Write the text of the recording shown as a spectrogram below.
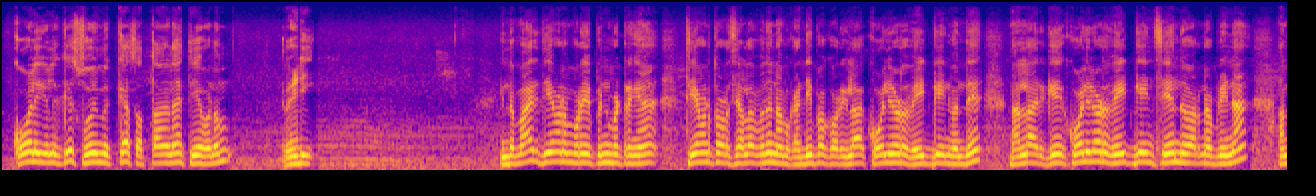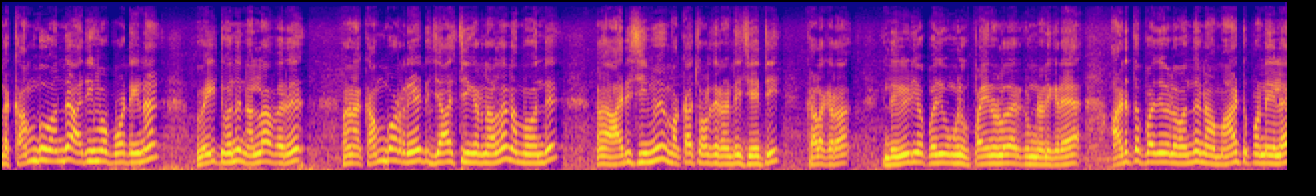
கோழிகளுக்கு சுவைமிக்க சத்தான தீவனம் ரெடி இந்த மாதிரி தீவன முறையை பின்பற்றுங்க. தீவனத்தோட செலவு வந்து நம்ம கண்டிப்பாக குறையலாம் கோழியோட வெயிட் கெயின் வந்து நல்லா இருக்குது கோழியோட வெயிட் கெயின் சேர்ந்து வரணும் அப்படின்னா அந்த கம்பு வந்து அதிகமாக போட்டிங்கன்னா வெயிட் வந்து நல்லா வரும் ஆனால் கம்போட ரேட்டு ஜாஸ்திங்கிறனால தான் நம்ம வந்து அரிசியும் மக்காச்சோளத்தை ரெண்டையும் சேர்த்து கலக்கிறோம். இந்த வீடியோ பதிவு உங்களுக்கு பயனுள்ளதாக இருக்கும்னு நினைக்கிறேன். அடுத்த பதிவில் வந்து நான் மாட்டு பண்ணையில்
